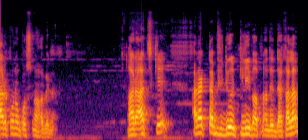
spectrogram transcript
আর কোনো প্রশ্ন হবে না। আর আজকে আর একটা ভিডিওর ক্লিপ আপনাদের দেখালাম,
